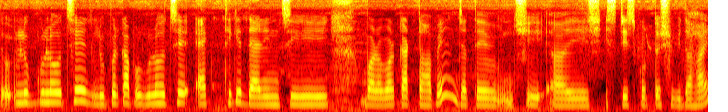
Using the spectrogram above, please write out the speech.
তো লুপগুলো হচ্ছে, লুপের কাপড়গুলো হচ্ছে এক থেকে দেড় ইঞ্চি বরাবর কাটতে হবে যাতে স্টিচ করতে সুবিধা হয়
